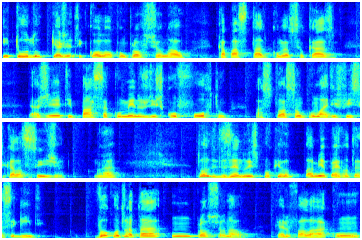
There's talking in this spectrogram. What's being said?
em tudo que a gente coloca um profissional capacitado, como é o seu caso, a gente passa com menos desconforto a situação, por mais difícil que ela seja. Estou lhe dizendo isso porque a minha pergunta é a seguinte: vou contratar um profissional, quero falar com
